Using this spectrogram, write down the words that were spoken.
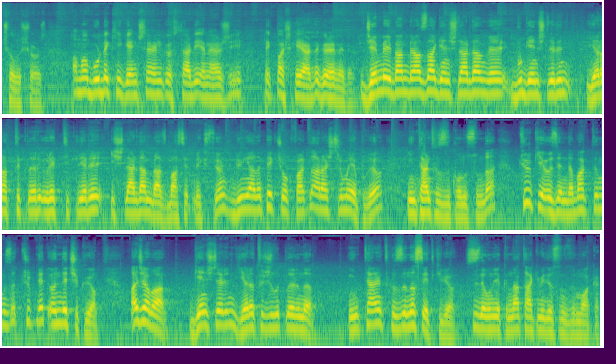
çalışıyoruz. Ama buradaki gençlerin gösterdiği enerjiyi pek başka yerde göremedim. Cem Bey ben biraz daha gençlerden ve bu gençlerin yarattıkları, ürettikleri işlerden biraz bahsetmek istiyorum. Dünyada pek çok farklı araştırma yapılıyor internet hızı konusunda. Türkiye özelinde baktığımızda TürkNet önde çıkıyor. Acaba gençlerin yaratıcılıklarını internet hızı nasıl etkiliyor? Siz de bunu yakından takip ediyorsunuzdur muhakkak.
